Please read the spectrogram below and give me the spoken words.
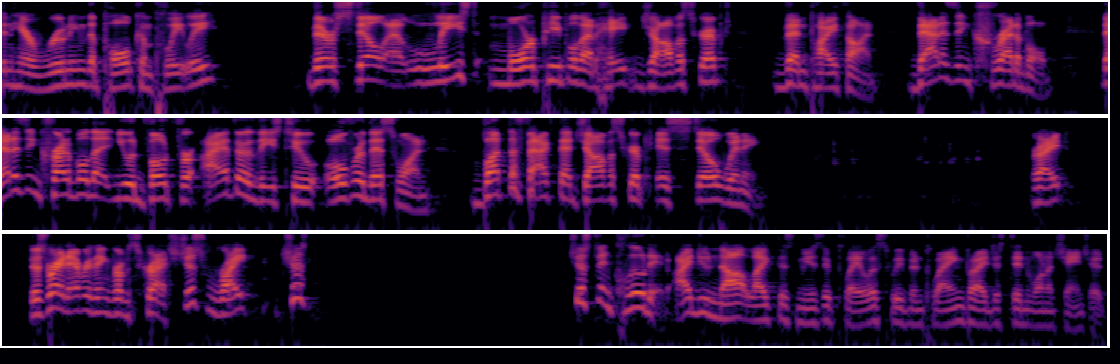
in here ruining the poll completely, there's still at least more people that hate JavaScript than Python. That is incredible. That is incredible that you would vote for either of these two over this one, but the fact that JavaScript is still winning right? Just write everything from scratch. Just write, just, just include it. I do not like this music playlist we've been playing, but I just didn't want to change it.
